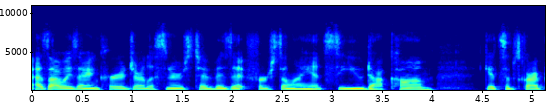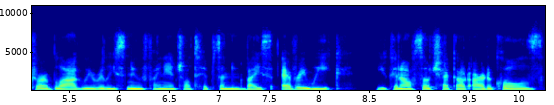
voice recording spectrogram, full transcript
As always, I encourage our listeners to visit firstalliancecu.com, get subscribed to our blog. We release new financial tips and advice every week. You can also check out articles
